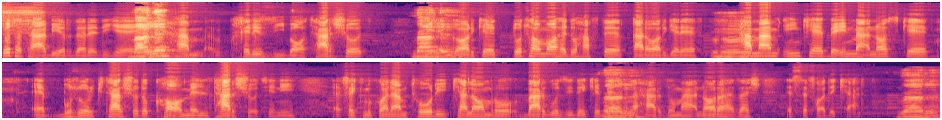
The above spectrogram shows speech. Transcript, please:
دو تا تعبیر داره دیگه. بله. یعنی هم خیلی زیباتر شد. بله. انگار که دو تا ماه دو هفته قرار گرفت. هم هم این که به این معناست که بزرگتر شد و کاملتر شد. یعنی فکر می‌کنم طوری کلام رو برگزیده که بله. بتونه هر دو معنا رو ازش استفاده کرد. بله.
